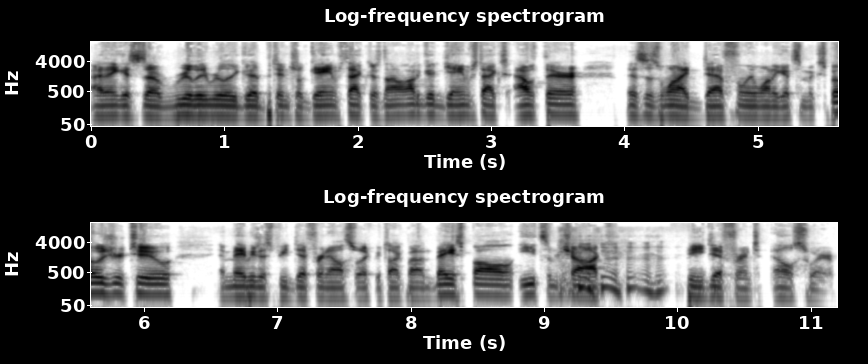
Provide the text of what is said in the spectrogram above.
I think it's a really, really good potential game stack. There's not a lot of good game stacks out there. This is one I definitely want to get some exposure to and maybe just be different elsewhere, like we talked about in baseball. Eat some chalk, be different elsewhere.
